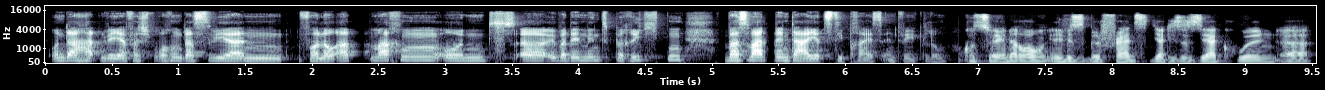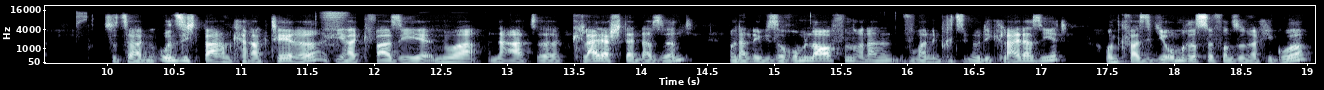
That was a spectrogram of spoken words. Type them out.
und da hatten wir ja versprochen, dass wir ein Follow-up machen und äh, über den Mint berichten. Was war denn da jetzt die Preisentwicklung? Kurz zur Erinnerung, Invisible Friends sind ja diese sehr coolen, äh, sozusagen unsichtbaren Charaktere, die halt quasi nur eine Art äh, Kleiderständer sind und dann irgendwie so rumlaufen und dann, wo man im Prinzip nur die Kleider sieht und quasi die Umrisse von so einer Figur.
